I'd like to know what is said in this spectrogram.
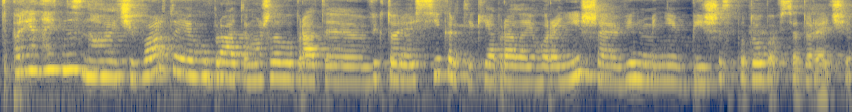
Тепер я навіть не знаю, чи варто його брати. Можливо, брати Victoria's Secret, як я брала його раніше. Він мені більше сподобався, до речі,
